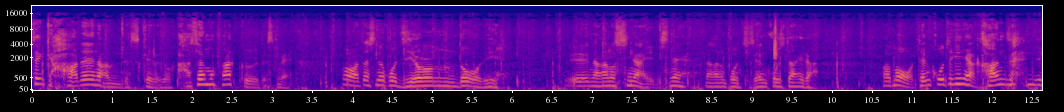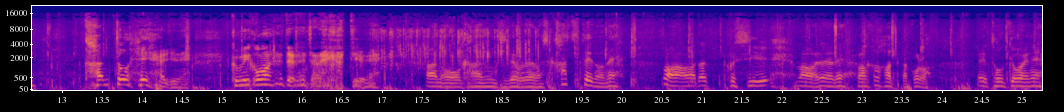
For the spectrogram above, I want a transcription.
天気晴れなんですけれど風もなくですねまあ、私のこう持論通り、えー、長野市内ですね。長野盆地善光寺平はもう天候的には完全に 関東平野にね組み込まれてるんじゃないかっていうねあの感じでございました。かつてのねまあ私、まあ、我々若かった頃、東京へね、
